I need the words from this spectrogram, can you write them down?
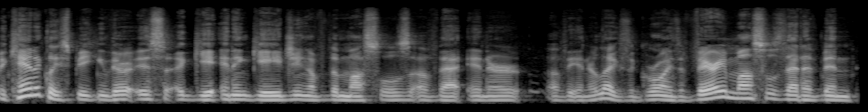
mechanically speaking, there is a, an engaging of the muscles of that inner of the inner legs, the groins, the very muscles that have been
